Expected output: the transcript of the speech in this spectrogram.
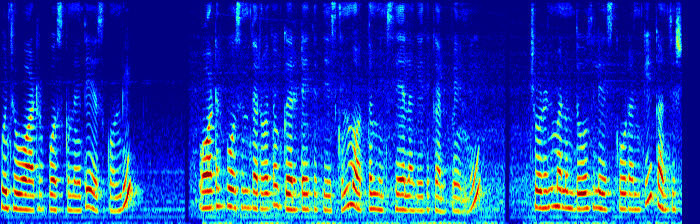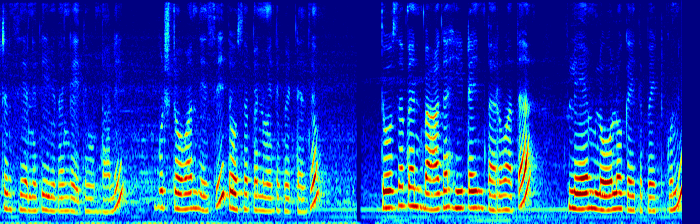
కొంచెం వాటర్ పోసుకుని అయితే వేసుకోండి. వాటర్ పోసిన తర్వాత ఒక గరిట అయితే తీసుకుని మొత్తం మిక్స్ అయ్యేలాగైతే కలిపేయండి. చూడండి మనం దోశలు వేసుకోవడానికి కన్సిస్టెన్సీ అనేది ఈ విధంగా అయితే ఉండాలి. ఇప్పుడు స్టవ్ ఆన్ చేసి దోశ పెన్ అయితే పెట్టేద్దాం. దోశ పెన్ బాగా హీట్ అయిన తర్వాత ఫ్లేమ్ లోలోకి అయితే పెట్టుకుని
